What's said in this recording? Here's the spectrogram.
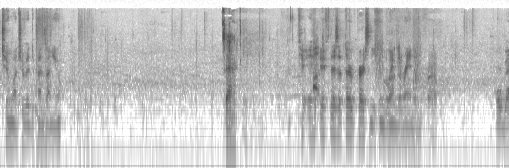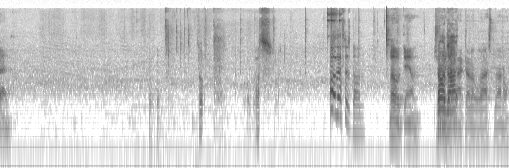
Too much of it depends on you. Exactly. If, if there's a third person, you can blame the random. Or Ben. Oh, that's. Oh, this is done. Oh, damn. Oh, got knocked out of the last battle.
